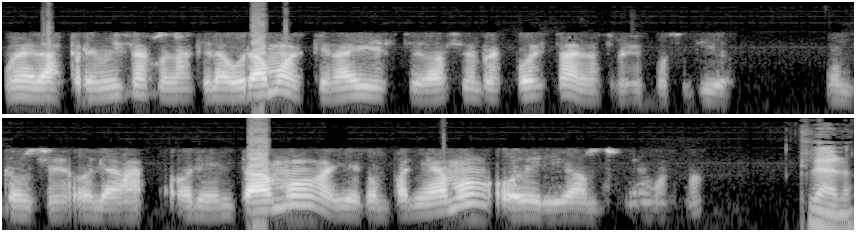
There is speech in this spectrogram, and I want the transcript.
una de las premisas con las que elaboramos es que nadie se va sin respuesta en nuestros dispositivos. Entonces, o la orientamos, ahí acompañamos o derivamos, digamos, ¿no? Claro.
